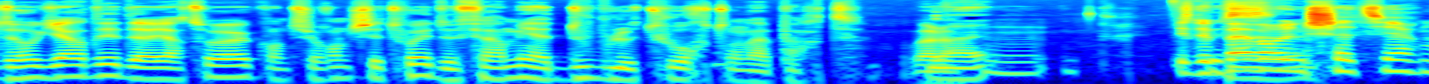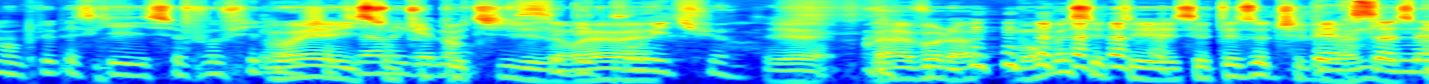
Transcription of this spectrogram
de regarder derrière toi quand tu rentres chez toi et de fermer à double tour ton appart. Voilà. Ouais. Mm. Et de que pas avoir une chatière non plus parce qu'ils se faufilent dans la Ouais, ils sont les tout gamins. petits les C'est des ouais. pourritures. Bah voilà. Bon bah c'était c'était The Children. Personne n'a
